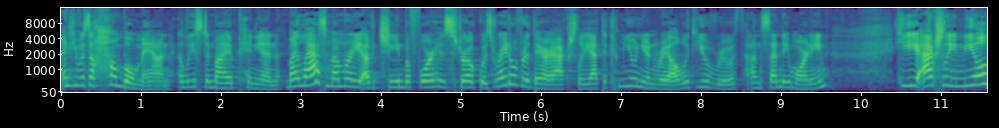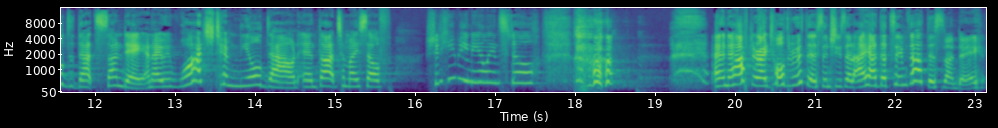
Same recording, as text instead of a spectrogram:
and he was a humble man, at least in my opinion. My last memory of Gene before his stroke was right over there, actually, at the communion rail with you, Ruth, on Sunday morning. He actually kneeled that Sunday, and I watched him kneel down and thought to myself, should he be kneeling still? and after I told Ruth this, and she said, I had that same thought this Sunday.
